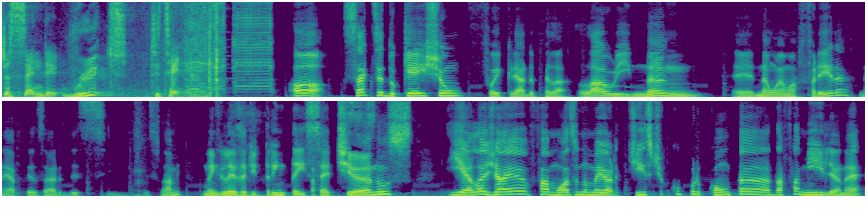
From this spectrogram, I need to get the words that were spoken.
Just send it. Root to tip. Ó, Sex Education foi criado pela Laurie Nunn. É, não é uma freira, né? Apesar desse, desse nome. Uma inglesa de 37 anos. E ela já é famosa no meio artístico por conta da família, né?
